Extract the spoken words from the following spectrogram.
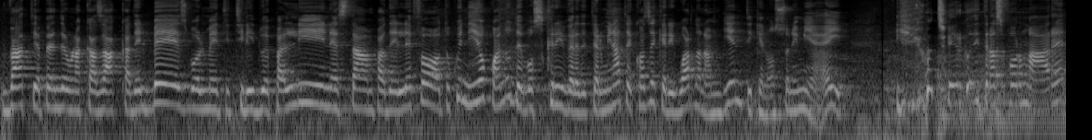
vatti a prendere una casacca del baseball, mettiti lì due palline, stampa delle foto. Quindi io quando devo scrivere determinate cose che riguardano ambienti che non sono i miei, io cerco di trasformare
